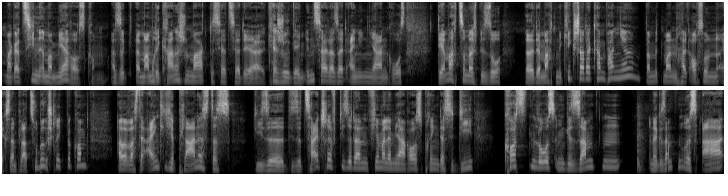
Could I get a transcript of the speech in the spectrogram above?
äh, Magazine immer mehr rauskommen. Also im amerikanischen Markt ist jetzt ja der Casual Game Insider seit einigen Jahren groß. Der macht zum Beispiel so, äh, der macht eine Kickstarter-Kampagne, damit man halt auch so ein Exemplar zugestrickt bekommt. Aber was der eigentliche Plan ist, dass diese, diese Zeitschrift, die sie dann viermal im Jahr rausbringen, dass sie die kostenlos im gesamten, in der gesamten USA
